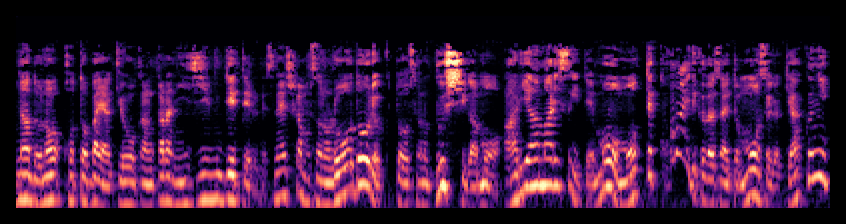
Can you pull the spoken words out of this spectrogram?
などの言葉や行間から滲み出てるんですね。しかもその労働力とその物資がもうあり余りすぎて、もう持ってこないでくださいとモーセが逆に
